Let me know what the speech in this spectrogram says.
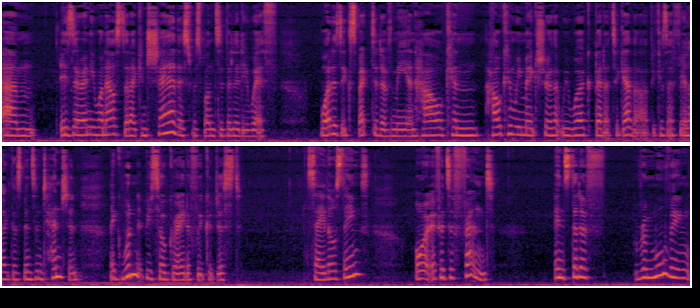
Um, is there anyone else that I can share this responsibility with? what is expected of me and how can how can we make sure that we work better together because i feel like there's been some tension like wouldn't it be so great if we could just say those things or if it's a friend instead of removing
